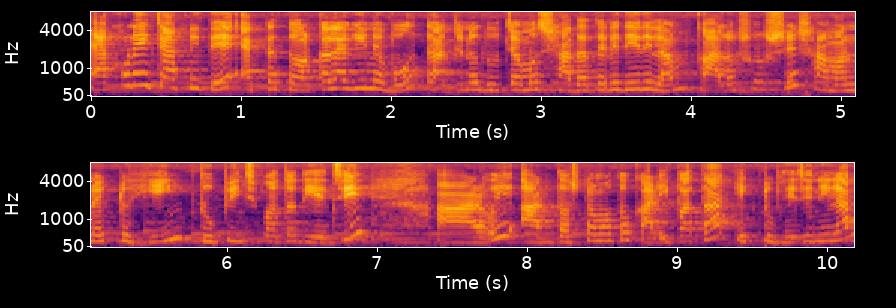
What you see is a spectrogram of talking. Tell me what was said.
এখন এই চাটনিতে একটা তরকা লাগিয়ে নেব। তার জন্য দু চামচ সাদা তেলে দিয়ে দিলাম। কালো সর্ষে, সামান্য একটু হিং, দু পিঞ্চ মতো দিয়েছি। আর ওই আট দশটা মতো কারি পাতা একটু ভেজে নিলাম।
